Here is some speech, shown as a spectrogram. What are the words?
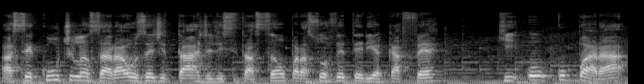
a Secult lançará os editais de licitação para a sorveteria Café, que ocupará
